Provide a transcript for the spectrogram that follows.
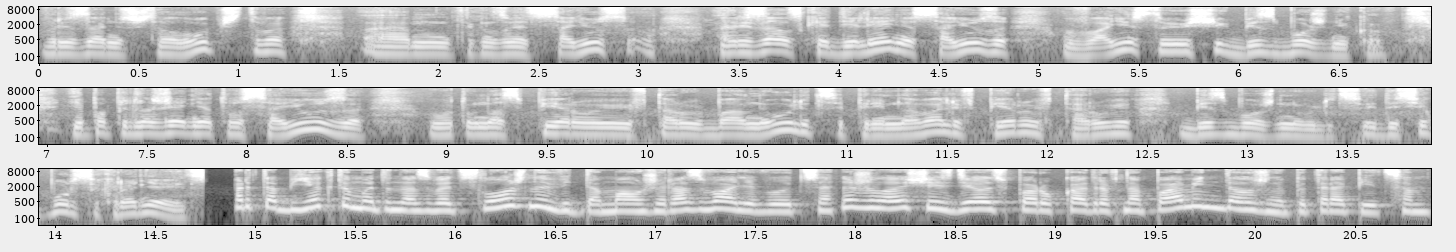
в Рязани существовало общество, а, так называется, союз, Рязанское отделение Союза воинствующих безбожников. И по предложению этого союза вот у нас первую и вторую банную улицы переименовали в первую и вторую безбожную улицу. И до сих пор сохраняется. Арт-объектом это назвать сложно, ведь дома уже разваливаются. Но желающие сделать пару кадров на память должны поторопиться.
